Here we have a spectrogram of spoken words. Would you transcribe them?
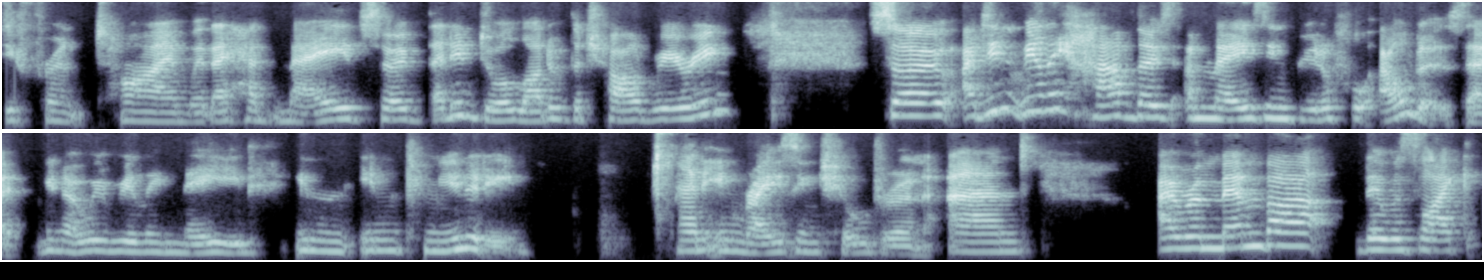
different time where they had maids, so they didn't do a lot of the child rearing. So I didn't really have those amazing, beautiful elders that you know we really need in in community and in raising children. And I remember there was like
